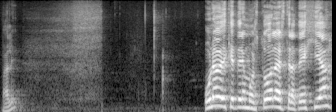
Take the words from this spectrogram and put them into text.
¿vale? Una vez que tenemos toda la estrategia,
